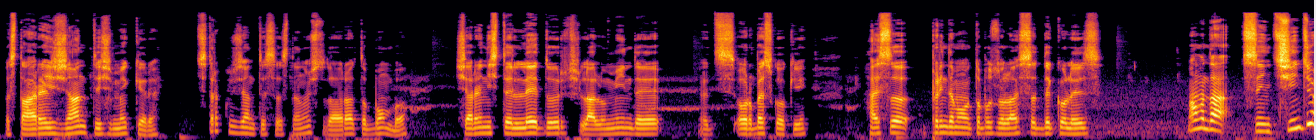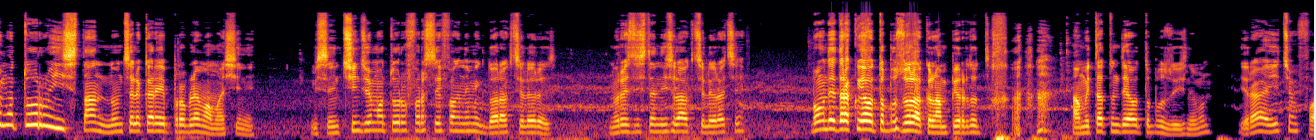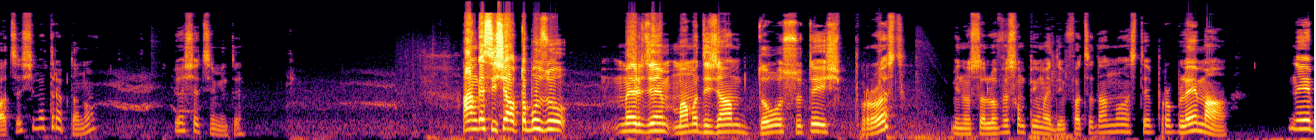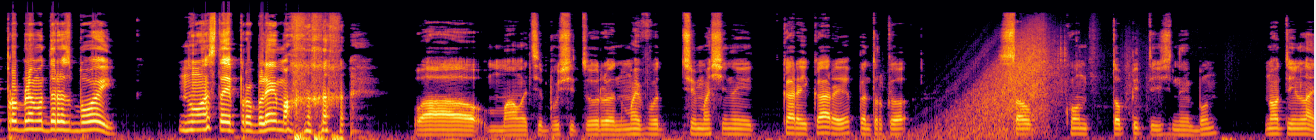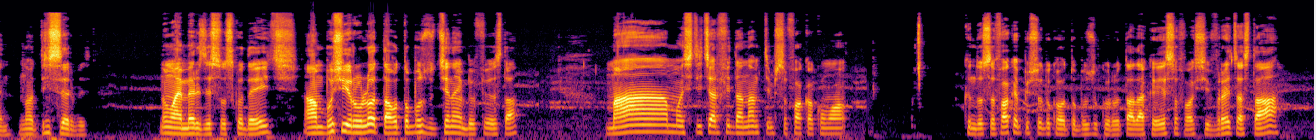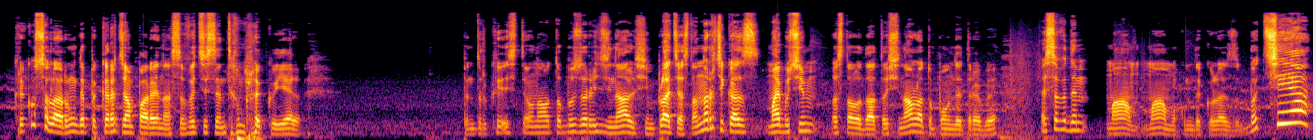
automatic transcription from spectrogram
Ăsta are jante șmechere. Ce dracu jante să astea? Nu știu, dar arată bombă. Și are niște LED-uri la lumini de... Îți orbesc ochii. Hai să prindem autobuzul ăla și să decolez. Mamă, dar se încinge motorul instant. Nu înțeleg care e problema mașinii. Mi se încinge motorul fără să-i fac nimic, doar accelerez. Nu rezistă nici la accelerație? Bă, unde dracu e autobuzul ăla, că l-am pierdut? Am uitat unde e autobuzul, ești nebun? Era aici în față și la dreapta, nu? Eu așa țin minte. Am găsit și autobuzul. Mergem. Mamă, deja am 200, ești prost? Bine, o să lovesc un pic mai din față, dar nu asta e problema. Nu e problemă de război. Nu asta e problema. wow, mamă, ce bușitură. Nu mai văd ce mașină e care e care, pentru că s-au contopit, ești nebun. Not in line, not in service. Nu mai merge să o scot de aici. Am bușit rulot, autobuzul, ce n-ai fi ăsta? Mamă, știi ce ar fi, dar n-am timp să fac acum când o să fac episodul cu autobuzul cu ruta, dacă e să o fac și vreți asta, cred că o să-l arunc de pe Car Jump Arena să văd ce se întâmplă cu el. Pentru că este un autobuz original și îmi place asta. În orice caz, mai bucim ăsta odată și n-am luat-o pe unde trebuie. Hai să vedem... Mamă, mamă cum decolează. Bă, ce ia?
